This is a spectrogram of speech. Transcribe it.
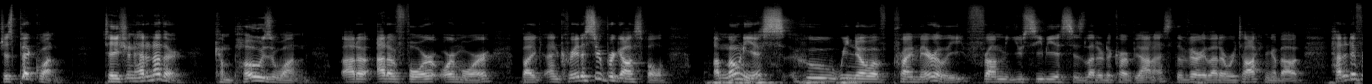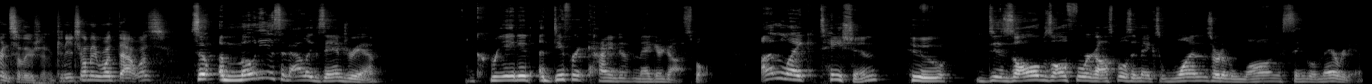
just pick one. Tatian had another compose one out of, out of four or more by, and create a super gospel. Ammonius, who we know of primarily from Eusebius's letter to Carpianus, the very letter we're talking about, had a different solution. Can you tell me what that was? So, Ammonius of Alexandria created a different kind of mega gospel. Unlike Tatian, who dissolves all four gospels and makes one sort of long single narrative,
